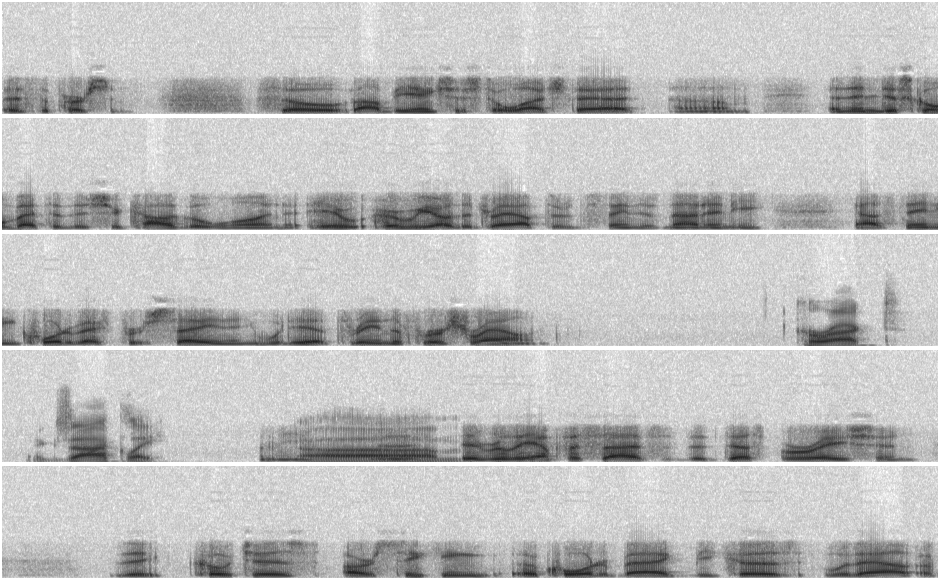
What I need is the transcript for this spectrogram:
is the person. So I'll be anxious to watch that. Um, and then just going back to the Chicago one, here here we are, the draft. They're saying there's not any outstanding quarterbacks per se, and then you would hit three in the first round. Correct. Exactly. I mean, um, it, it really emphasizes the desperation that coaches are seeking a quarterback because without a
